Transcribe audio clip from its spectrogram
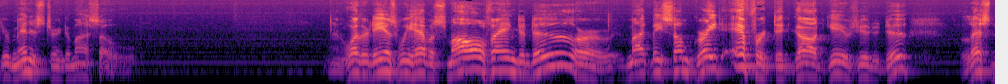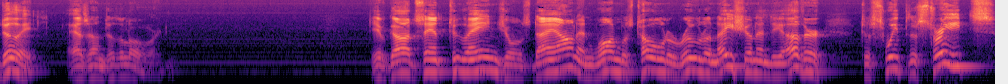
You're ministering to my soul. And whether it is we have a small thing to do or it might be some great effort that God gives you to do, let's do it as unto the Lord. If God sent two angels down and one was told to rule a nation and the other to sweep the streets,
